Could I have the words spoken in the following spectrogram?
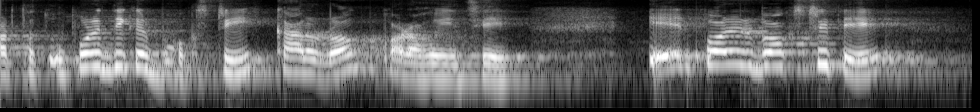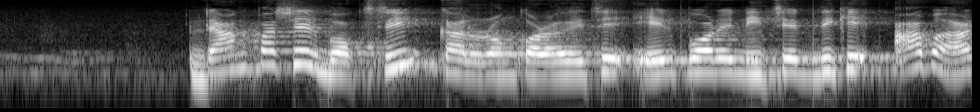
অর্থাৎ উপরের দিকের বক্সটি কালো রং করা হয়েছে। এরপরের বক্সটিতে ডান পাশের বক্সটি কালো রং করা হয়েছে। এরপরে নিচের দিকে আবার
